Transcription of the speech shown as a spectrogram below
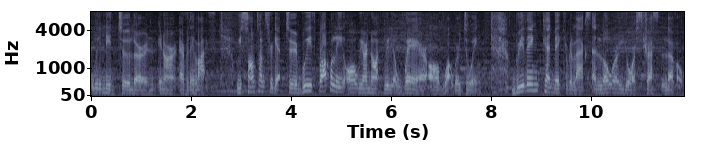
we need to learn in our everyday life. We sometimes forget to breathe properly or we are not really aware of what we're doing. Breathing can make you relax and lower your stress level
